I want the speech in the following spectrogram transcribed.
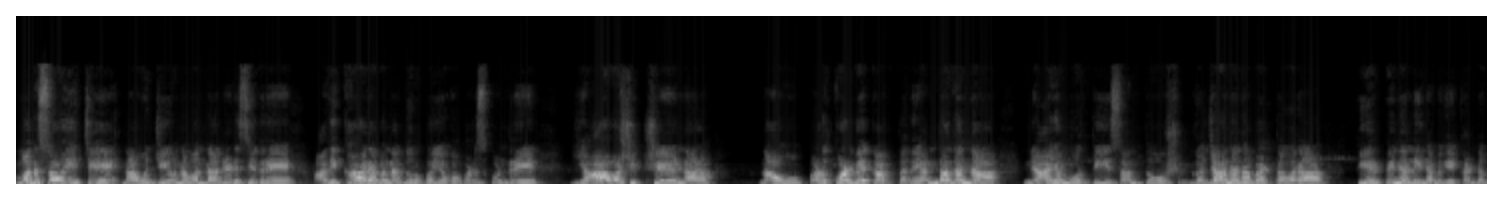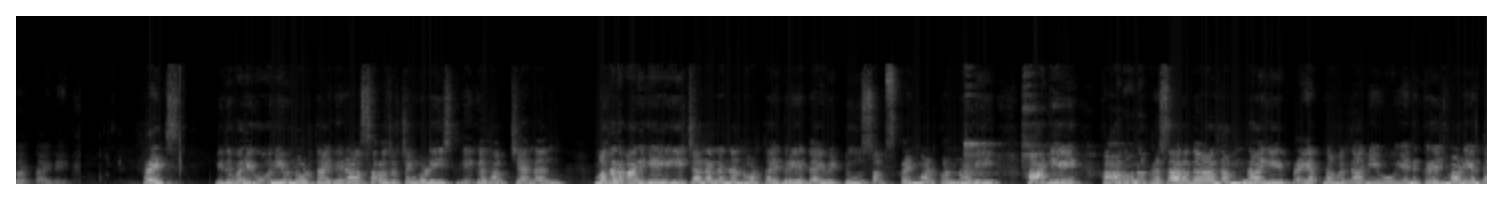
ಮನಸೋ ಇಚ್ಛೆ ನಾವು ಜೀವನವನ್ನ ನಡೆಸಿದ್ರೆ, ಅಧಿಕಾರವನ್ನ ದುರುಪಯೋಗ ಪಡಿಸ್ಕೊಂಡ್ರೆ ಯಾವ ಶಿಕ್ಷೆಯನ್ನ ನಾವು ಪಡ್ಕೊಳ್ಬೇಕಾಗ್ತದೆ ಅನ್ನೋದನ್ನ ನ್ಯಾಯಮೂರ್ತಿ ಸಂತೋಷ್ ಗಜಾನನ ಭಟ್ ಅವರ ತೀರ್ಪಿನಲ್ಲಿ ನಮಗೆ ಕಂಡು ಬರ್ತಾ ಇದೆ. ಫ್ರೆಂಡ್ಸ್ ಇದುವರೆಗೂ ನೀವು ನೋಡ್ತಾ ಇದ್ದೀರಾ Saroja Changoli's legal hub channel. ಮೊದಲ ಬಾರಿಗೆ ಈ ಚಾನಲ್ ಅನ್ನ ನೋಡ್ತಾ ಇದ್ರೆ ದಯವಿಟ್ಟು ಸಬ್ಸ್ಕ್ರೈಬ್ ಮಾಡ್ಕೊಂಡು ನೋಡಿ. ಹಾಗೆ ಕಾನೂನು ಪ್ರಸಾರದ ನಮ್ಮ ಈ ಪ್ರಯತ್ನವನ್ನ ನೀವು ಎನ್ಕರೇಜ್ ಮಾಡಿ ಅಂತ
